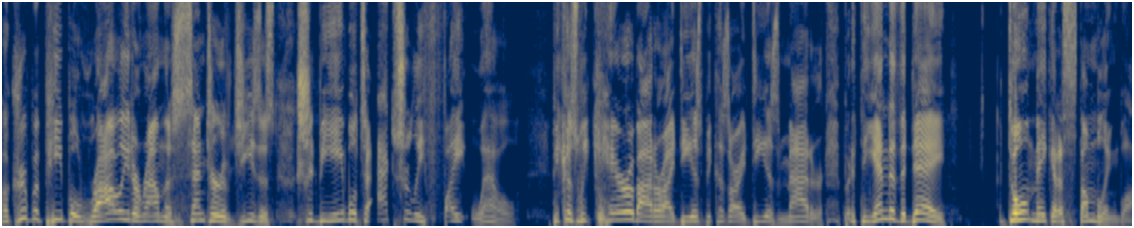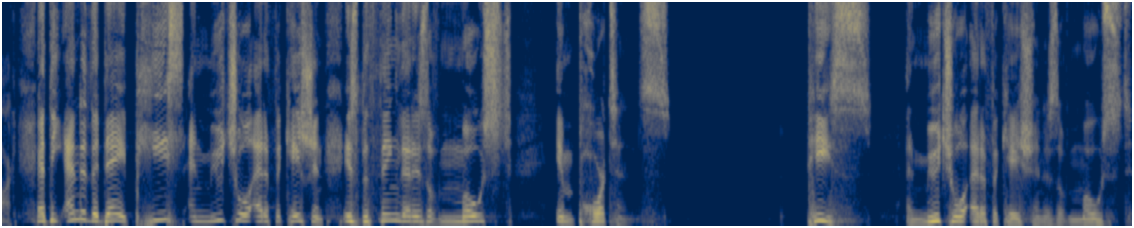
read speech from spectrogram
A group of people rallied around the center of Jesus should be able to actually fight well because we care about our ideas, because our ideas matter. But at the end of the day, don't make it a stumbling block. At the end of the day, peace and mutual edification is the thing that is of most importance. Peace and mutual edification is of most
